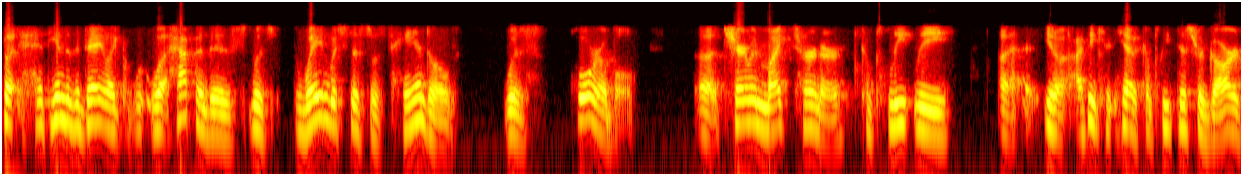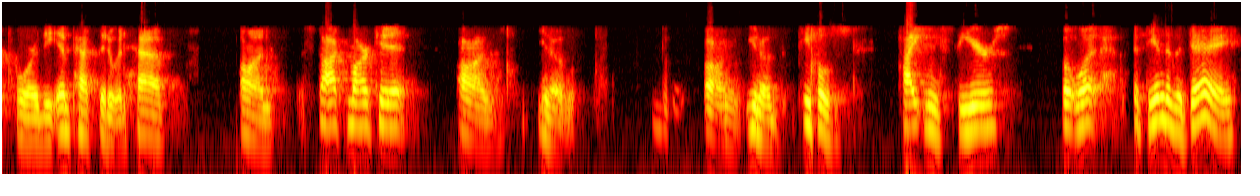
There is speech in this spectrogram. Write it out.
but at the end of the day, like what happened is, was the way in which this was handled was horrible. Uh, Chairman Mike Turner completely, uh, you know, I think he had a complete disregard for the impact that it would have on the stock market, on, you know, on, you know, people's heightened fears. But what at the end of the day,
